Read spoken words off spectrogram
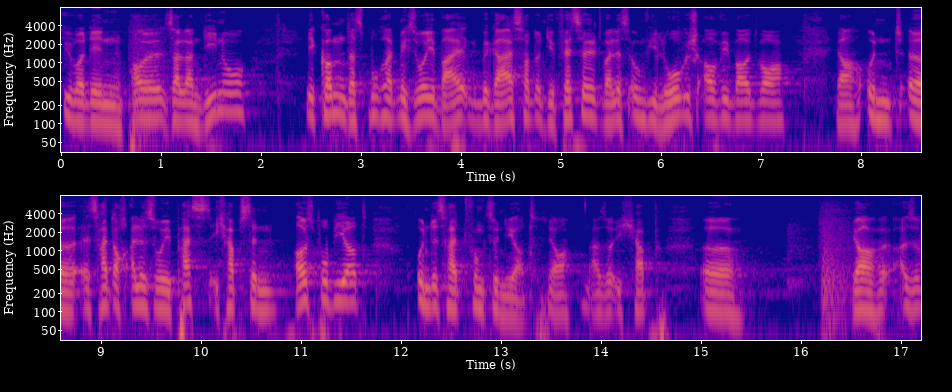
über den Paul Salandino gekommen. Das Buch hat mich so begeistert und gefesselt, weil es irgendwie logisch aufgebaut war. Ja, und äh, es hat auch alles so gepasst. Ich habe es dann ausprobiert und es hat funktioniert. Ja, also ich habe äh, ja, also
